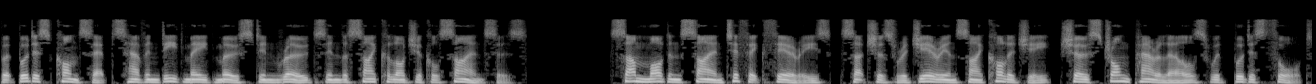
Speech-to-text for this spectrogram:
but Buddhist concepts have indeed made most inroads in the psychological sciences. Some modern scientific theories, such as Rogerian psychology, show strong parallels with Buddhist thought.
